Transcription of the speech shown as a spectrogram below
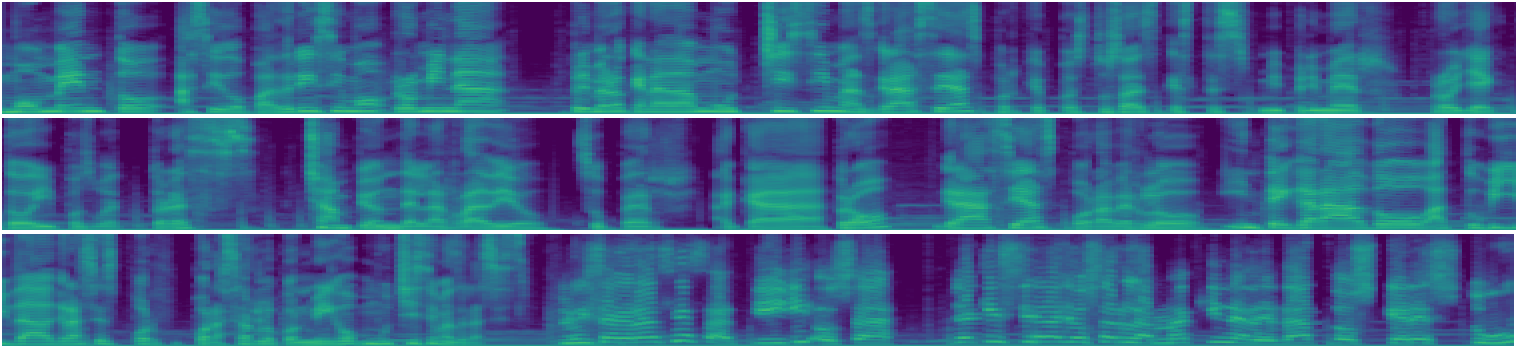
momento ha sido padrísimo. Romina, primero que nada, muchísimas gracias porque pues tú sabes que este es mi primer proyecto y pues bueno, tú eres champion de la radio, súper acá pro. Gracias por haberlo integrado a tu vida, gracias por, por hacerlo conmigo. Muchísimas gracias. Luisa, gracias a ti. O sea, ya quisiera yo ser la máquina de datos que eres tú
